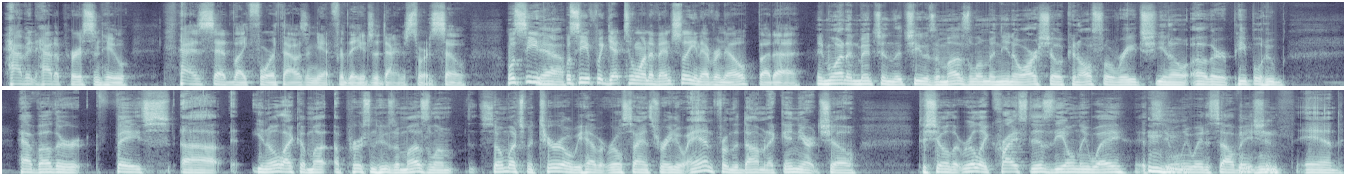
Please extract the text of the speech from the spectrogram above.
haven't had a person who has said like 4,000 yet for the age of the dinosaurs. So we'll see. Yeah. We'll see if we get to one eventually. You never know. But uh, And one had mentioned that she was a Muslim, and you know our show can also reach you know other people who have other faiths. Uh, you know, like a, a person who's a Muslim. So much material we have at Real Science Radio and from the Dominic Enyart show to show that really Christ is the only way. It's the Mhm. only way to salvation, and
